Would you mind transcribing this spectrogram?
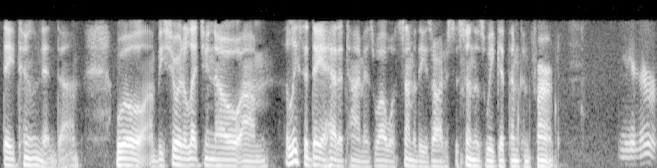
stay tuned, and um, we'll uh, be sure to let you know um, at least a day ahead of time as well with some of these artists as soon as we get them confirmed. Yes, sir.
